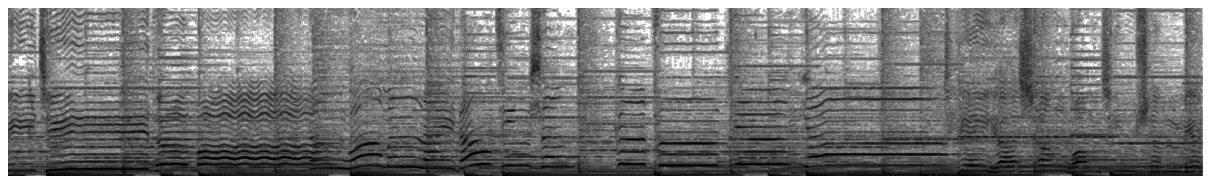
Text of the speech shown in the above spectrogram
你记得吗？当我们来到今生，各自天涯。天涯相望，今生面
